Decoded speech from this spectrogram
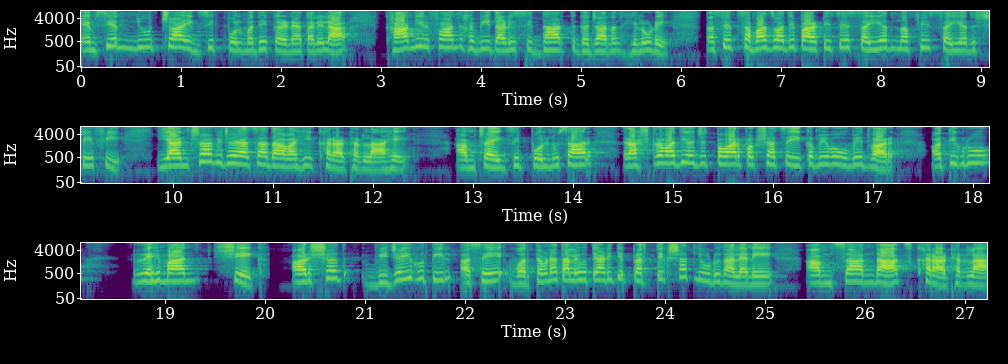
एमसीएन न्यूजच्या एक्झिट पोलमध्ये करण्यात आलेला खान इरफान हमीद आणि सिद्धार्थ गजानन हेलोडे तसेच समाजवादी पार्टीचे सय्यद नफीस सय्यद शेफी यांच्या विजयाचा दावाही खरा ठरला आहे. आमच्या एक्झिट पोलनुसार राष्ट्रवादी अजित पवार पक्षाचे एकमेव उमेदवार अतिग्रू रेहमान शेख. अर्शद विजयी होतील असे वर्तवण्यात आले होते आणि ते प्रत्यक्षात निवडून आल्याने आमचा अंदाज खरा ठरला.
